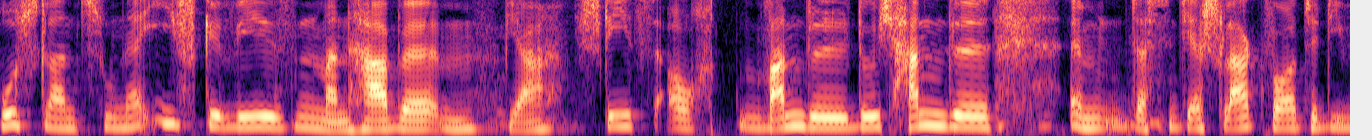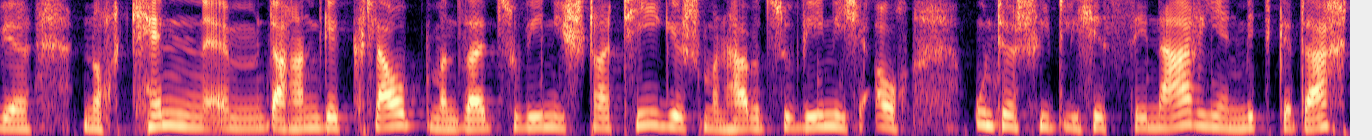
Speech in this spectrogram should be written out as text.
Russland zu naiv gewesen. Man habe ähm, ja stets auch Wandel durch Handel, ähm, das sind ja Schlagworte, die wir noch kennen, ähm, daran geglaubt. Man sei zu wenig strategisch, man habe zu wenig auch unterschiedliche Szenarien mitgedacht.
